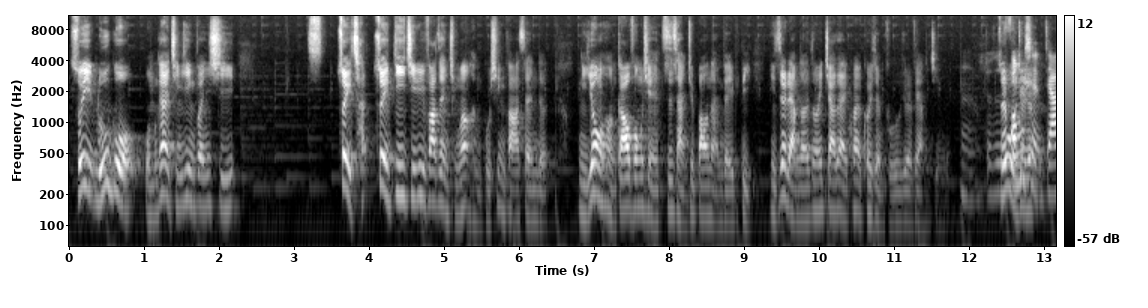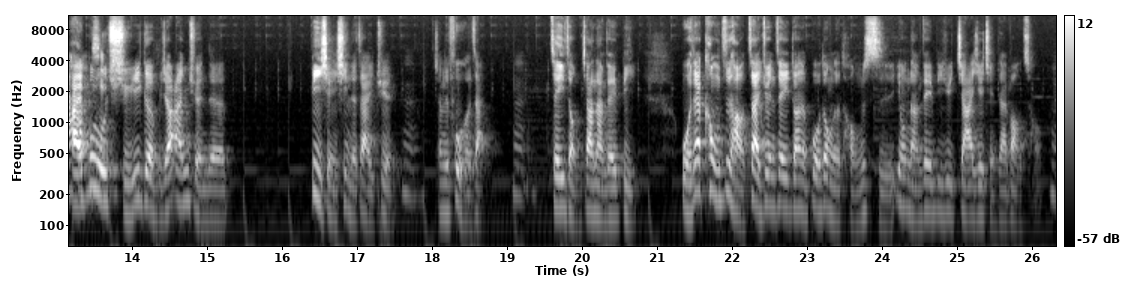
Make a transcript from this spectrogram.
所以如果我们刚才情境分析。最惨、最低几率发生的情况，很不幸发生的，你用很高风险的资产去包南非币，你这两个东西加在一块，亏损幅度就会非常惊人。嗯，就是所以我觉得还不如取一个比较安全的避险性的债券，嗯，像是复合债，嗯，这一种加南非币，我在控制好债券这一端的波动的同时，用南非币去加一些潜在报酬，嗯，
